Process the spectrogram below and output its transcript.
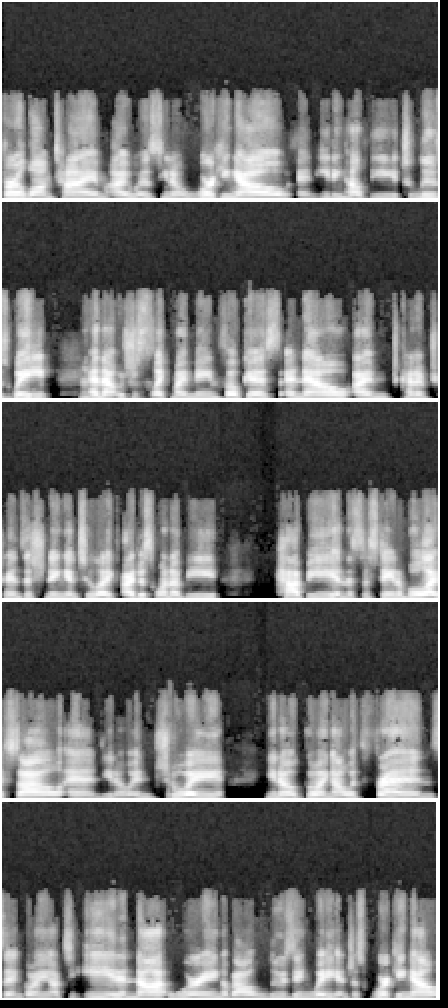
for a long time i was you know working out and eating healthy to lose weight. Mm-hmm. and that was just like my main focus. And now i'm kind of transitioning into like i just want to be happy in the sustainable lifestyle and you know enjoy you know, going out with friends and going out to eat and not worrying about losing weight and just working out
